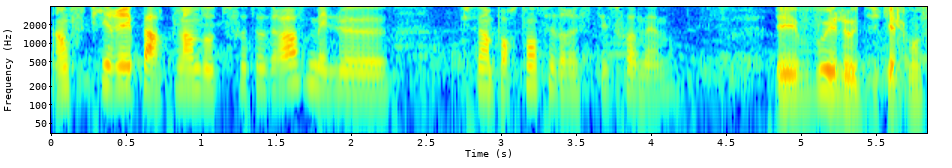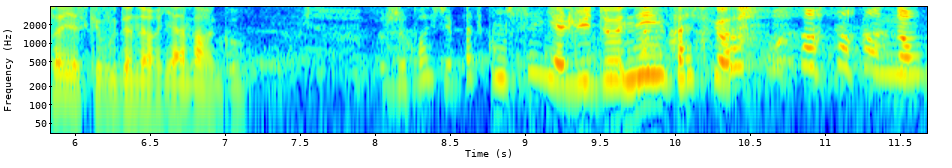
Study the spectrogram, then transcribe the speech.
inspiré par plein d'autres photographes, mais le plus important, c'est de rester soi-même. Et vous, Elodie, quel conseil est-ce que vous donneriez à Margot? Je crois que j'ai pas de conseils à lui donner parce que. non.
